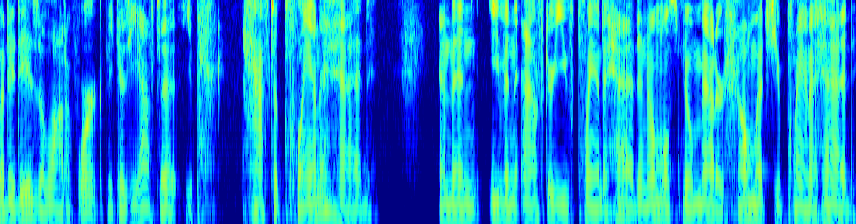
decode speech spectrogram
but it is a lot of work because you have to you have to plan ahead. And then even after you've planned ahead and almost no matter how much you plan ahead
